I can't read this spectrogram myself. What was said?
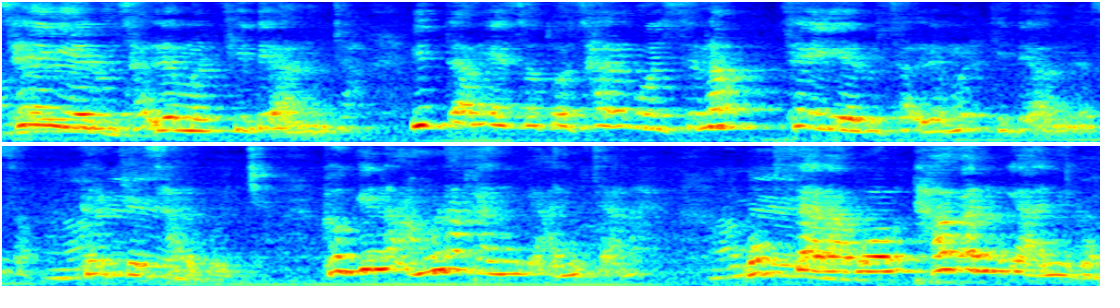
새 예루살렘을 기대하는 자. 이 땅에서도 살고 있으나 새 예루살렘을 기대하면서 그렇게 살고 있죠. 거기는 아무나 가는 게 아니잖아요. 목사라고 다 가는 게 아니고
